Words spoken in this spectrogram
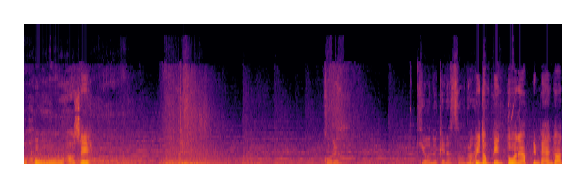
โอ้โห เอาสิหลวพี่ต้องเปลี่ยนตัวนะครับเปลี่ยนแผนก่อน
